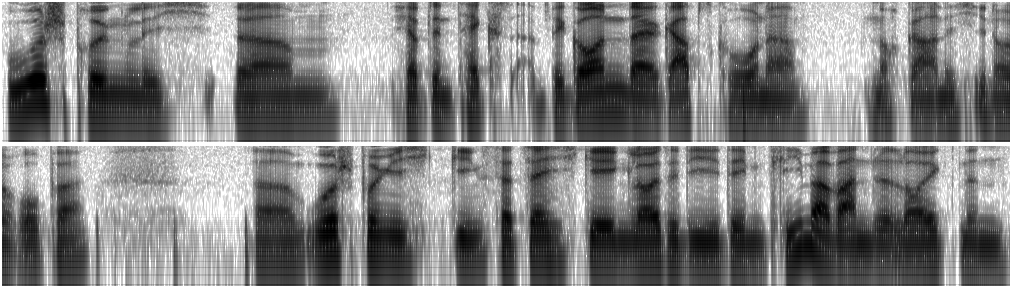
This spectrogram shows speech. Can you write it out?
ursprünglich, ähm, ich habe den Text begonnen, da gab es Corona noch gar nicht in Europa. Ähm, ursprünglich ging es tatsächlich gegen Leute, die den Klimawandel leugnen.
